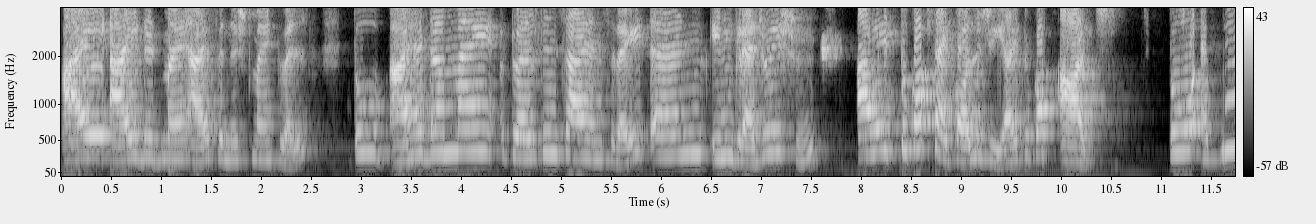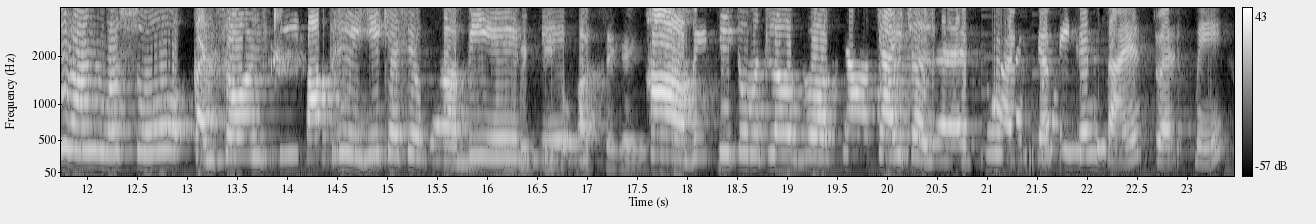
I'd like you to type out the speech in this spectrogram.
I I did my I finished my 12th so I had done my 12th in science, right? And in graduation, I took up psychology, I took up arts. तो एवरी वन वॉज़ सो कंसर्न कि बाप रे ये कैसे होगा बी ए बेटी तो हाथ से गई हाँ बेटी तो मतलब क्या क्या ही चल रहा है तो साइंस ट्वेल्थ में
